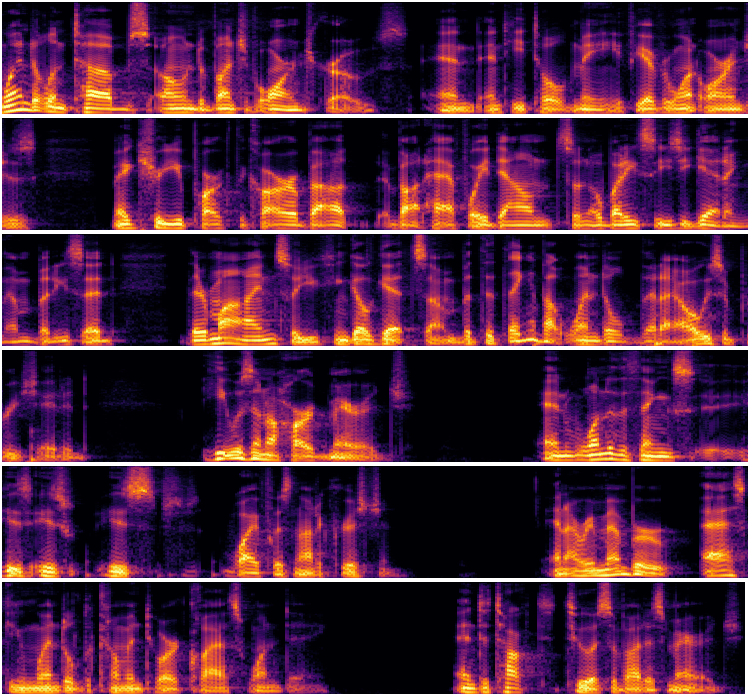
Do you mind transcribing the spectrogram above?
Wendell and Tubbs owned a bunch of orange groves, and and he told me if you ever want oranges, make sure you park the car about about halfway down so nobody sees you getting them. But he said they're mine, so you can go get some. But the thing about Wendell that I always appreciated, he was in a hard marriage, and one of the things his his his wife was not a Christian, and I remember asking Wendell to come into our class one day, and to talk to, to us about his marriage.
